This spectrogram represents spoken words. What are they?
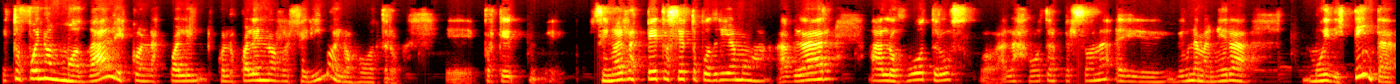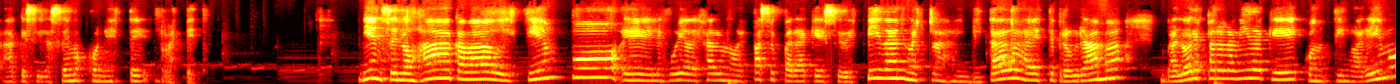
estos buenos modales con, los cuales nos referimos a los otros. Eh, porque eh, si no hay respeto, ¿cierto? Podríamos hablar a los otros, a las otras personas, eh, de una manera muy distinta a que si lo hacemos con este respeto. Bien, se nos ha acabado el tiempo. les voy a dejar unos espacios para que se despidan nuestras invitadas a este programa, Valores para la Vida, que continuaremos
